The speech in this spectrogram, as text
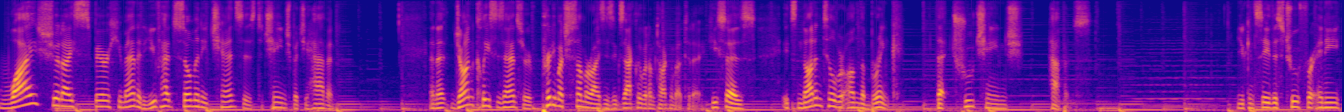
why should I spare humanity? You've had so many chances to change, but you haven't. And that John Cleese's answer pretty much summarizes exactly what I'm talking about today. He says, It's not until we're on the brink that true change happens. You can say this true for any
